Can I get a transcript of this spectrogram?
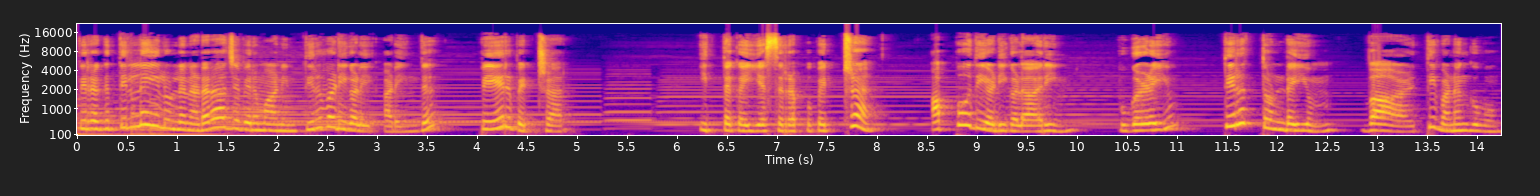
பிறகு தில்லையில் உள்ள நடராஜ பெருமானின் திருவடிகளை அடைந்து பேறு பெற்றார். இத்தகைய சிறப்பு பெற்ற அப்போதியடிகளாரின் புகழையும் திருத்தொண்டையும் வாழ்த்தி வணங்குவோம்.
